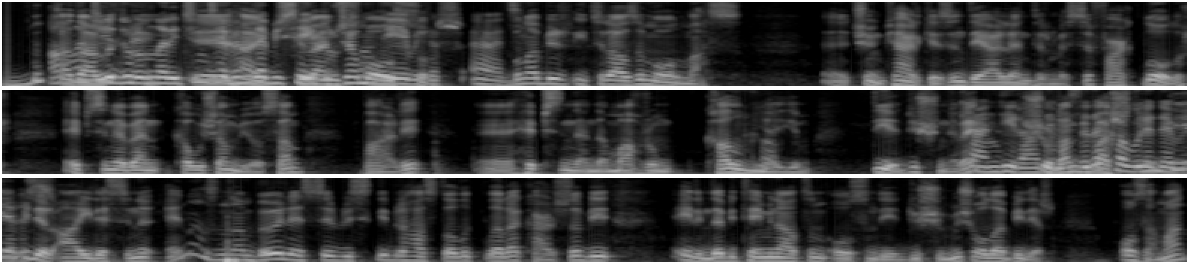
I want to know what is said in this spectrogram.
bu Acil kadarlık durumlar için cebimde bir şey dursun diyebilir. Evet. Buna bir itirazım olmaz. E, çünkü herkesin değerlendirmesi farklı olur. Hepsine ben kavuşamıyorsam bari e, hepsinden de mahrum kalmayayım diye düşünerek Kendi şuradan bir başlayayım diyebilir ailesini. En azından böylesi riskli bir hastalıklara karşı bir elimde bir teminatım olsun diye düşünmüş olabilir. O zaman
